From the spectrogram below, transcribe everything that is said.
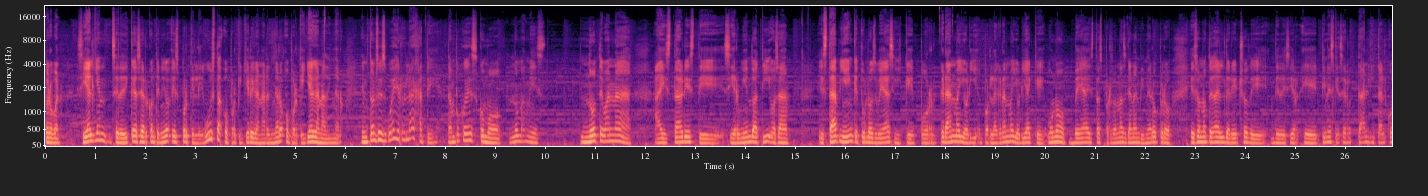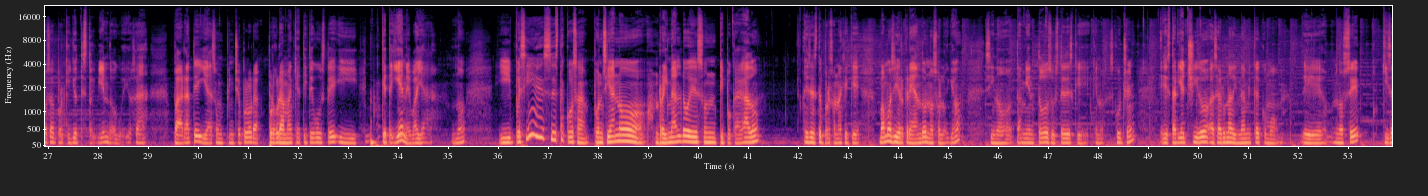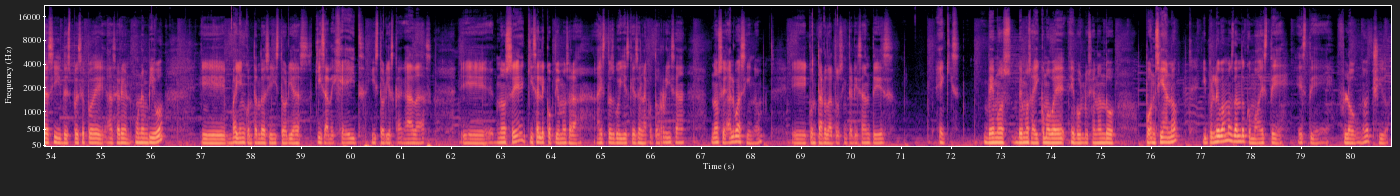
Pero bueno, si alguien se dedica a hacer contenido es porque le gusta o porque quiere ganar dinero o porque ya gana dinero. Entonces, güey, relájate. Tampoco es como, no mames, no te van a, a estar este, sirviendo a ti. O sea, está bien que tú los veas y que por gran mayoría, por la gran mayoría que uno vea estas personas ganan dinero, pero eso no te da el derecho de, decir eh, tienes que hacer tal y tal cosa porque yo te estoy viendo, güey. O sea, párate y haz un pinche programa que a ti te guste y que te llene, vaya, ¿no? Y pues sí, es esta cosa. Ponciano Reinaldo es un tipo cagado es este personaje que vamos a ir creando, no solo yo, sino también todos ustedes que, nos escuchen. Estaría chido hacer una dinámica como, eh, no sé, quizás si después se puede hacer un en vivo. Eh, vayan contando así historias, quizá de hate, historias cagadas. Eh, no sé, quizá le copiamos a, a, estos güeyes que hacen la cotorriza. No sé, algo así, ¿no? contar datos interesantes, X. Vemos, vemos ahí cómo va evolucionando Ponciano. Y pues le vamos dando como este, este flow, ¿no? Chido.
